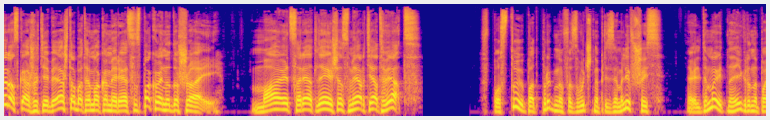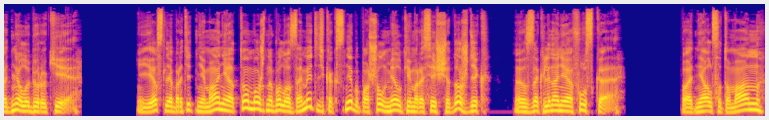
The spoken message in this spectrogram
расскажу тебе, чтобы ты мог умереть спокойно душой. Мой царь смерти ответ!» Впустую подпрыгнув и звучно приземлившись, Эльдмейт наигранно поднял обе руки. Если обратить внимание, то можно было заметить, как с неба пошел мелкий моросящий дождик, заклинание Фуска. Поднялся туман,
